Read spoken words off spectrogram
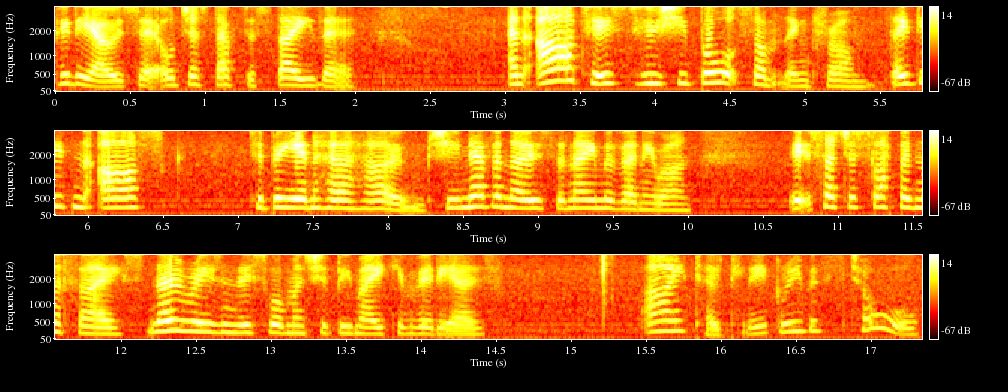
videos, so it'll just have to stay there. An artist who she bought something from. They didn't ask to be in her home. She never knows the name of anyone. It's such a slap in the face. No reason this woman should be making videos. I totally agree with it all.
